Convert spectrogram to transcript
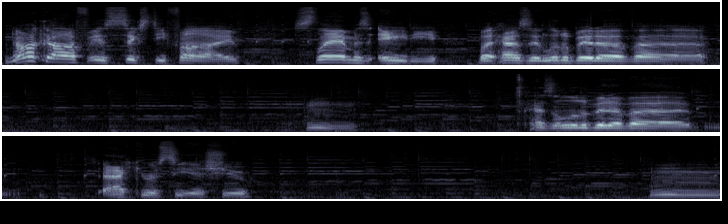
knockoff is 65, slam is 80, but has a little bit of uh, hmm, has a little bit of a accuracy issue. Hmm.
